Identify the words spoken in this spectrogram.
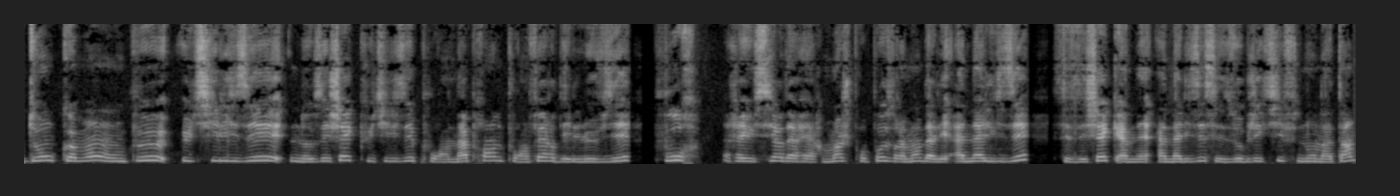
Donc comment on peut utiliser nos échecs utiliser pour en apprendre pour en faire des leviers pour réussir derrière? Moi je propose vraiment d'aller analyser ces échecs, analyser ces objectifs non atteints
